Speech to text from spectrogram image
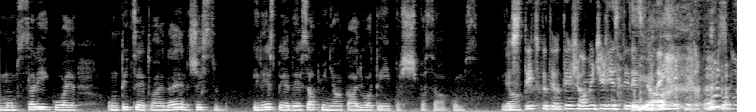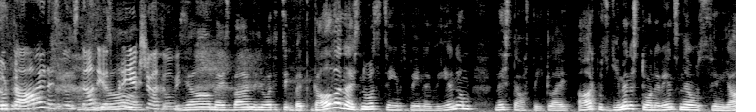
mums sarīkoja, un ticiet vai nē, šis ir iespiedies atmiņā kā ļoti īpašs pasākums. Jā. Es ticu, ka tev tiešām viņš ir iespiedījis uzbūrta aina, es vēl stādījos jā. priekšā to visu. Jā, mēs bērni ļoti cik, bet galvenais nosacījums bija nevienam nestāstīt, lai ārpus ģimenes to neviens neuzzina, jā,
